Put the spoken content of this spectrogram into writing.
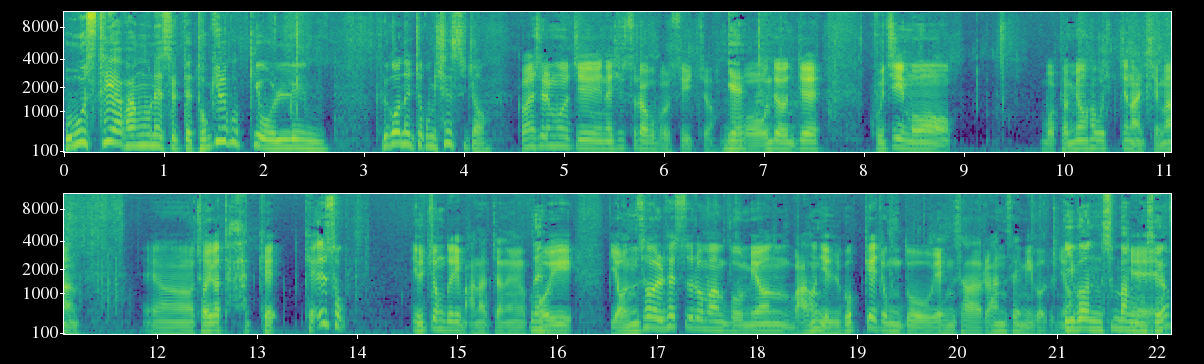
오스트리아 방문했을 때 독일 국기 올린 그거는 조금 실수죠. 그건 실무진의 실수라고 볼 수 있죠. 예. 뭐 근데 이제 굳이 뭐뭐 뭐 변명하고 싶지는 않지만 어, 저희가 다 게, 계속 일정들이 많았잖아요. 네. 거의 연설 횟수로만 보면 47개 정도의 행사를 한 셈이거든요. 이번 순방에서요? 예.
